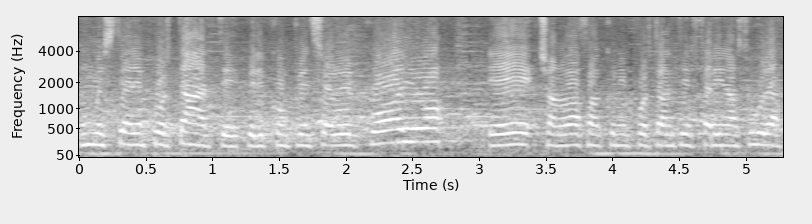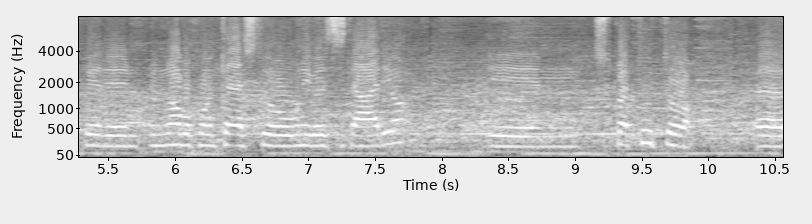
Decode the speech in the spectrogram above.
un mestiere importante per il comprensorio del cuoio e ci hanno dato anche un'importante infarinatura per il nuovo contesto universitario e soprattutto eh,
